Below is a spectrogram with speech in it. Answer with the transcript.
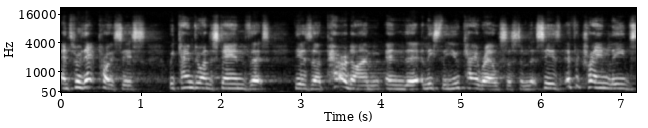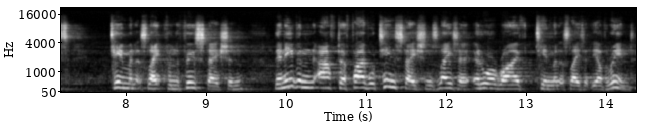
And through that process, we came to understand that there's a paradigm in the, at least the UK rail system that says if a train leaves 10 minutes late from the first station, then even after five or 10 stations later, it'll arrive 10 minutes late at the other end.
